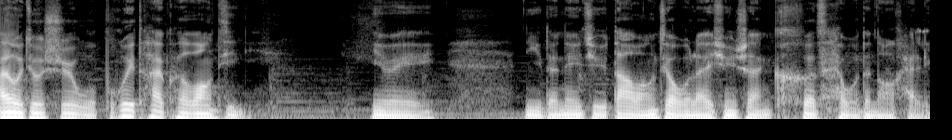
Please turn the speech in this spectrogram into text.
还有就是，我不会太快忘记你，因为你的那句“大王叫我来巡山”刻在我的脑海里。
